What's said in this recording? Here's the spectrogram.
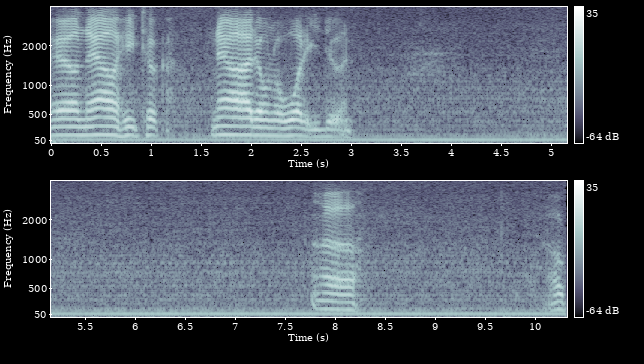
Well, now he took. Now I don't know what he's doing. Uh. Oh.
